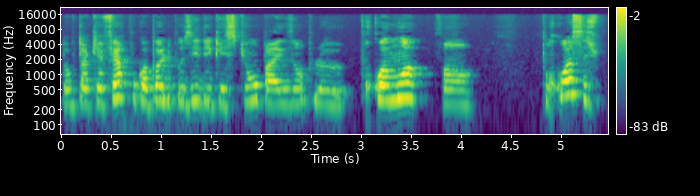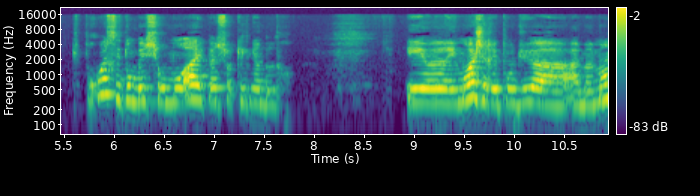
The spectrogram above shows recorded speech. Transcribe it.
Donc tant qu'à faire, pourquoi pas lui poser des questions, par exemple, euh, pourquoi moi? Enfin, pourquoi c'est pourquoi c'est tombé sur moi et pas sur quelqu'un d'autre? Et, et, moi j'ai répondu à, à maman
